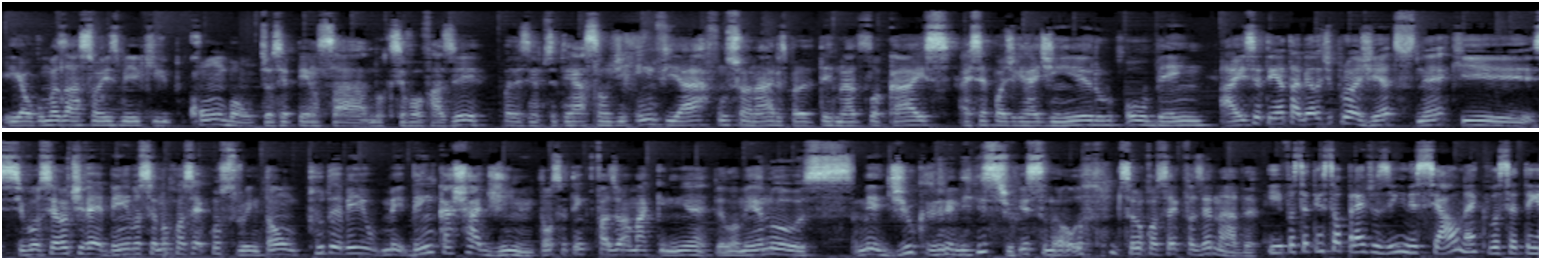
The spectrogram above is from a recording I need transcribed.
E algumas ações meio que combam. Se você pensar no que você for fazer, por exemplo, você tem a ação de enviar funcionários para determinados locais, aí você pode ganhar dinheiro ou bem. Aí você tem a tabela de projetos, né? Que se você não tiver bem, você não consegue construir. Então tudo é meio, meio bem encaixadinho. Então você tem que fazer uma maquininha pelo menos medíocre no início, porque senão você não consegue fazer nada. E você tem seu prédiozinho inicial, né? Que você tem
